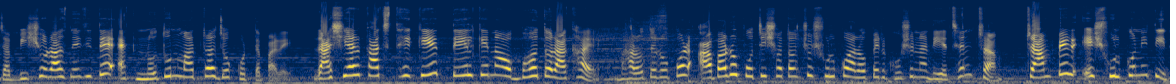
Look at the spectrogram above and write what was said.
যা বিশ্ব রাজনীতিতে এক নতুন মাত্রা যোগ করতে পারে। রাশিয়ার কাছ থেকে তেল কেনা অব্যাহত রাখায় ভারতের ওপর আবারও পঁচিশ শতাংশ শুল্ক আরোপের ঘোষণা দিয়েছেন ট্রাম্প। ট্রাম্পের এই শুল্ক নীতির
